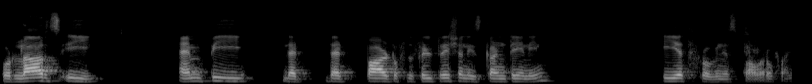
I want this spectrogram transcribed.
for large E, MP that that part of the filtration is containing eth Frobenius power of i.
